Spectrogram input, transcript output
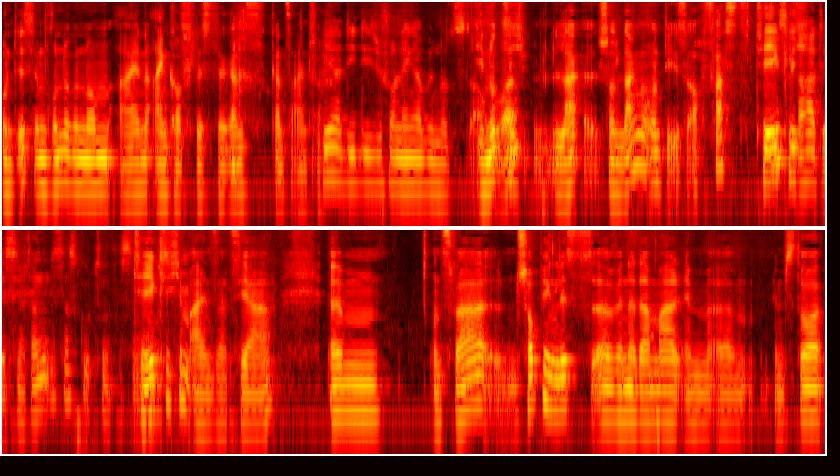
und ist im Grunde genommen eine Einkaufsliste, ganz, ganz einfach. Ja, die, die du schon länger benutzt. Die nutze ich la schon lange und die ist auch fast täglich. Die ist gratis, ja, dann ist das gut zu wissen. Täglich im Einsatz, ja. Ähm, und zwar Shoppinglists, äh, wenn er da mal im, ähm, im Store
